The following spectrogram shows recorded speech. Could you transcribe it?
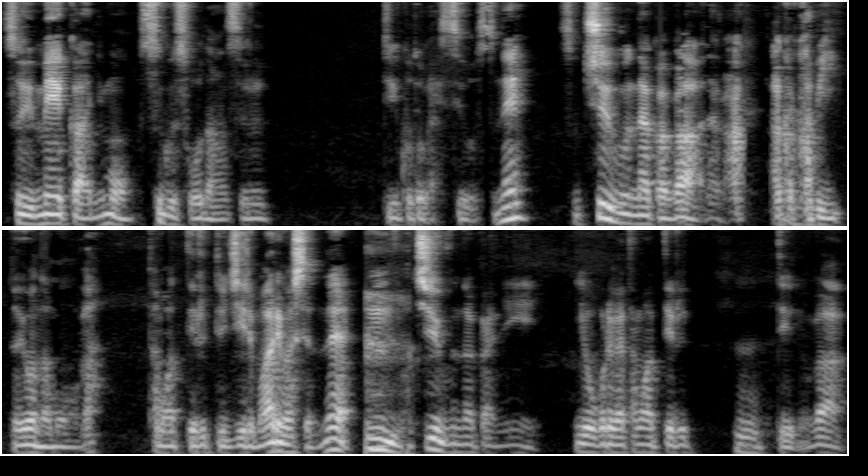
そういうメーカーにもすぐ相談するっていうことが必要ですね。そのチューブの中が、なんか赤カビのようなものが溜まってるっていう事例もありましたよね。チューブの中に汚れが溜まってるうんっていうのが、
